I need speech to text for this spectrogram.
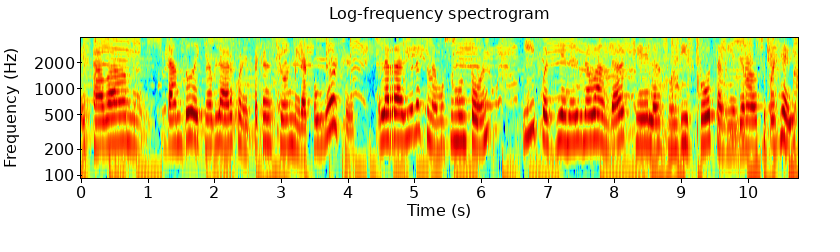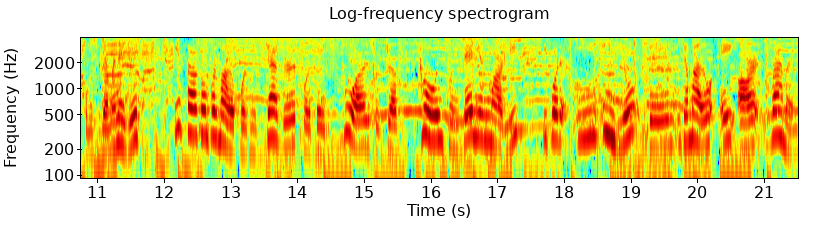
estaba mm, dando de qué hablar con esta canción Miracle Worker. En la radio la sonamos un montón y pues viene de una banda que lanzó un disco también llamado Super Heavy, como se llaman ellos, y estaba conformado por Mick Jagger, por Dave Stewart, por Joss Stone, por Damian Marley y por un indio llamado A.R. Rahman.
